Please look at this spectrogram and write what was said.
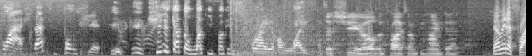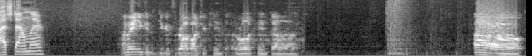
flashed. That's bullshit. she just got the lucky fucking spray of her life. That's a shield and probably something behind it. You want me to flash down there? I mean, you could you could throw a bunch of can roll a candela. Oh,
